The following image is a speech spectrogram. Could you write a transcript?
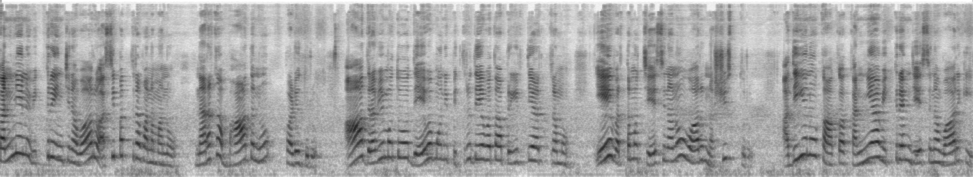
కన్యను విక్రయించిన వారు అసిపత్రవనమను నరక బాధను పడుదురు. ఆ ద్రవ్యముతో దేవముని పితృదేవత ప్రీత్యత్రము ఏ వ్రతము చేసినను వారు నశిస్తురు. అదియును కాక కన్యా విక్రయం చేసిన వారికి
